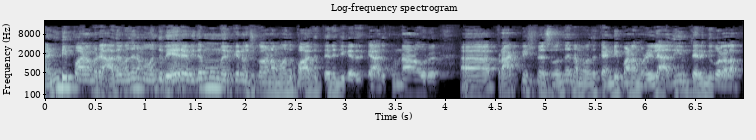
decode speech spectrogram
கண்டிப்பான முறை. அதை வந்து நம்ம வந்து வேற விதமும் இருக்குன்னு வச்சுக்கோங்க. நம்ம வந்து பார்த்து தெரிஞ்சுக்கிறதுக்கு அதுக்குண்டான ஒரு பிராக்டிஷனர்ஸ் வந்து நம்ம வந்து கண்டிப்பான முறையில அதையும் தெரிந்து கொள்ளலாம்.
